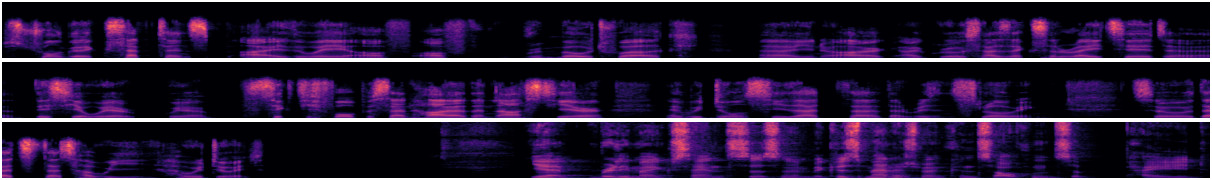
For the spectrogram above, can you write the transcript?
stronger acceptance by the way of, of remote work. Uh, you know, our, our growth has accelerated. Uh, this year we're we're 64% higher than last year, and we don't see that that reason slowing. So that's that's how we how we do it. Yeah, it really makes sense, doesn't it? Because management consultants are paid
